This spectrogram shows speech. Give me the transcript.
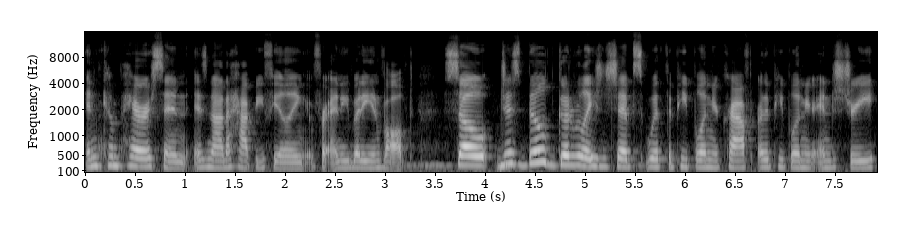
and comparison is not a happy feeling for anybody involved. So just build good relationships with the people in your craft or the people in your industry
